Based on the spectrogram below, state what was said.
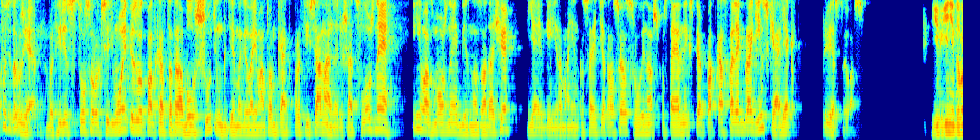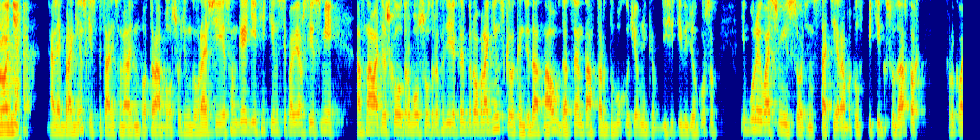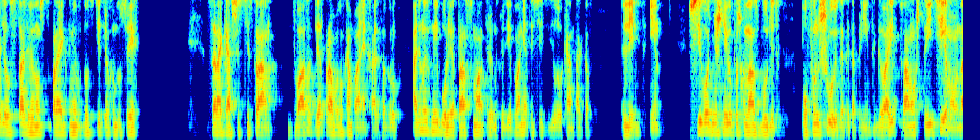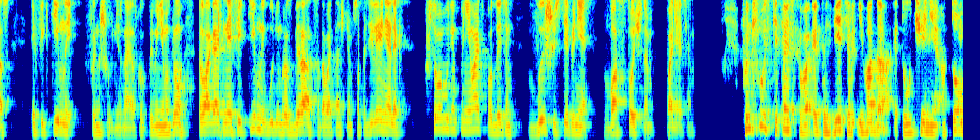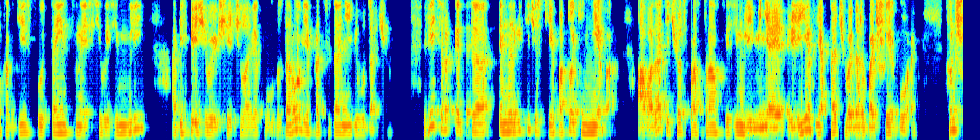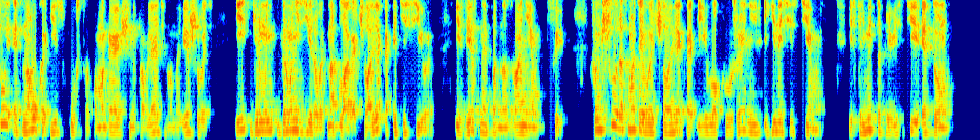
Здравствуйте, друзья! В эфире 147 эпизод подкаста «Траблшутинг», где мы говорим о том, как профессионально решать сложные и невозможные бизнес-задачи. Я Евгений Романенко, сайт «Тетрасейлс.ру» и наш постоянный эксперт подкаста Олег Брагинский. Олег, приветствую вас. Евгений, доброго дня. Олег Брагинский, специалист номер один по траблшутингу в России, СНГ, эффективности по версии СМИ, основатель школы траблшутеров и директор бюро Брагинского, кандидат наук, доцент, автор двух учебников, 10 видеокурсов и более восьми сотен статей. Работал в пяти государствах – руководил 190 проектами в 23 индустриях 46 стран. 20 лет проработал в компаниях Альфа Групп. Один из наиболее просматриваемых людей планеты сети деловых контактов LinkedIn. Сегодняшний выпуск у нас будет по фэншую, как это принято говорить, потому что и тема у нас эффективный фэншуй. Не знаю, насколько применимо к нему. Прилагательно эффективный. Будем разбираться. Давайте начнем с определения, Олег. Что мы будем понимать под этим в высшей степени восточным понятием? Фэншуй из китайского — это ветер и вода. Это учение о том, как действуют таинственные силы Земли, обеспечивающие человеку здоровье, процветание и удачу. Ветер — это энергетические потоки неба, а вода течет в пространстве Земли, меняя рельеф и обтачивая даже большие горы. Фэншуй — это наука и искусство, помогающие направлять, уравновешивать и гармонизировать на благо человека эти силы, известные под названием ЦИ. Фэншуй рассматривает человека и его окружение единой системой и стремится привести эту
